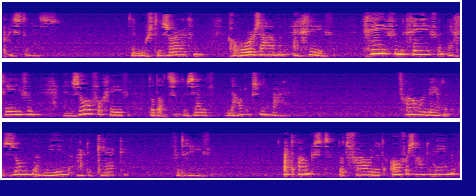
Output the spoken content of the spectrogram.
priesteres. Zij moesten zorgen, gehoorzamen en geven. Geven, geven en geven en zoveel geven, totdat ze er zelf nauwelijks meer waren. Vrouwen werden zonder meer uit de kerken verdreven. Uit angst dat vrouwen het over zouden nemen.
